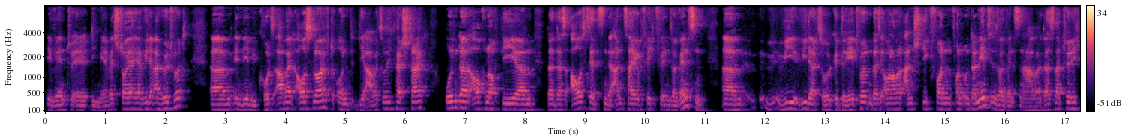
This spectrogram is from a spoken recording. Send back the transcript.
eventuell die Mehrwertsteuer ja wieder erhöht wird, ähm, in dem die Kurzarbeit ausläuft und die Arbeitslosigkeit steigt und dann auch noch die, ähm, das Aussetzen der Anzeigepflicht für Insolvenzen ähm, wie, wieder zurückgedreht wird und dass ich auch noch einen Anstieg von, von Unternehmensinsolvenzen habe. Das ist natürlich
